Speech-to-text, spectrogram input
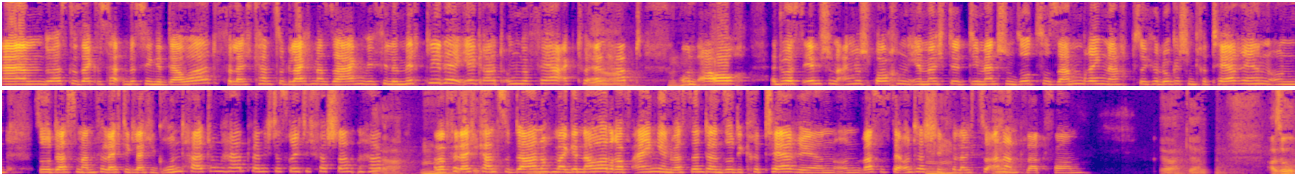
Ähm, du hast gesagt, es hat ein bisschen gedauert. Vielleicht kannst du gleich mal sagen, wie viele Mitglieder ihr gerade ungefähr aktuell ja. habt mhm. und auch Du hast eben schon angesprochen, ihr möchtet die Menschen so zusammenbringen nach psychologischen Kriterien und so, dass man vielleicht die gleiche Grundhaltung hat, wenn ich das richtig verstanden habe. Ja, mh, Aber vielleicht kannst du da mhm. noch mal genauer drauf eingehen. Was sind denn so die Kriterien und was ist der Unterschied mhm, vielleicht zu ja. anderen Plattformen? Ja, gerne. Also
